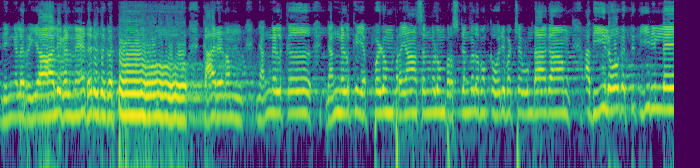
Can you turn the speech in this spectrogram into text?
നിങ്ങൾ റിയാലുകൾ നേടരുത് കേട്ടോ. കാരണം ഞങ്ങൾക്ക് ഞങ്ങൾക്ക് എപ്പോഴും പ്രയാസങ്ങളും പ്രശ്നങ്ങളും ഒക്കെ ഒരുപക്ഷെ ഉണ്ടാകാം. അത് ഈ ലോകത്ത് തീരില്ലേ.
